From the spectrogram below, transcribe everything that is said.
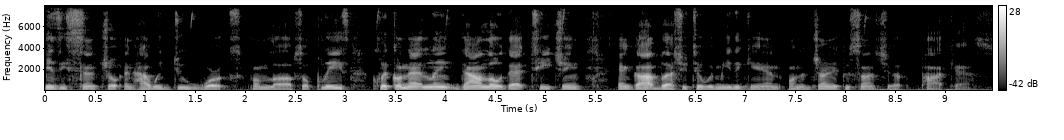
is essential and how we do works from love. So please click on that link, download that teaching, and God bless you till we meet again on the Journey Through Sonship podcast.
